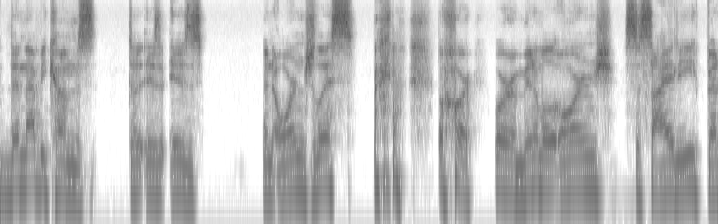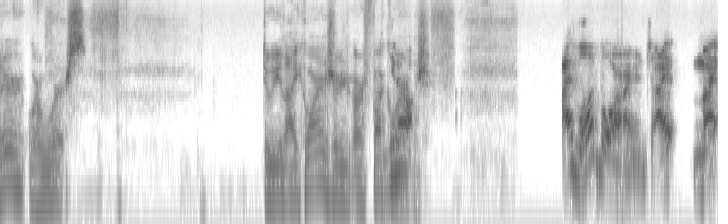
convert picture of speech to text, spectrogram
then that becomes is is an orangeless or or a minimal orange society better or worse? Do we like orange or, or fuck You know, orange? I love orange. I my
